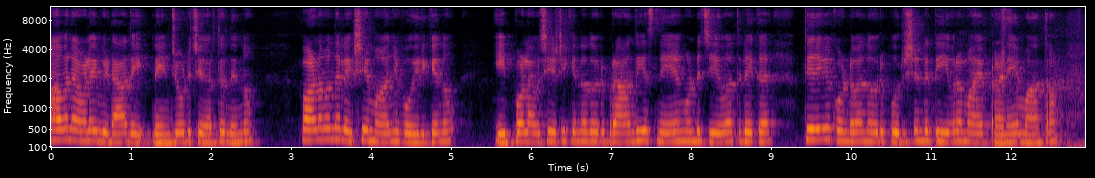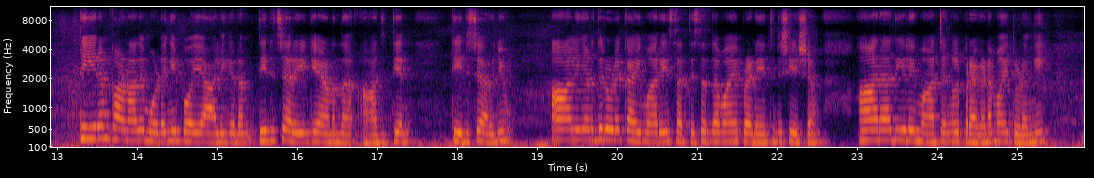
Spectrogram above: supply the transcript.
അവൻ അവളെ വിടാതെ നെഞ്ചോട് ചേർത്ത് നിന്നു. പണമെന്ന ലക്ഷ്യം മാഞ്ഞു പോയിരിക്കുന്നു. ഇപ്പോൾ അവശേഷിക്കുന്നത് ഒരു പ്രാന്തീയ സ്നേഹം കൊണ്ട് ജീവിതത്തിലേക്ക് തിരികെ കൊണ്ടുവന്ന ഒരു പുരുഷന്റെ തീവ്രമായ പ്രണയം മാത്രം. തീരം കാണാതെ മുടങ്ങിപ്പോയ ആലിംഗനം തിരിച്ചറിയുകയാണെന്ന് ആദിത്യൻ തിരിച്ചറിഞ്ഞു. ആലിംഗനത്തിലൂടെ കൈമാറിയ സത്യസന്ധമായ പ്രണയത്തിന് ശേഷം ആരാധിയിലെ മാറ്റങ്ങൾ പ്രകടമായി തുടങ്ങി.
